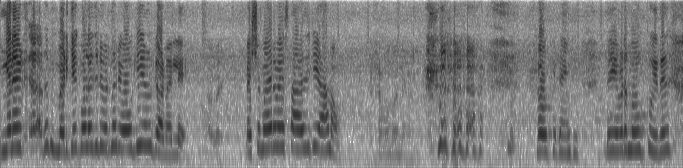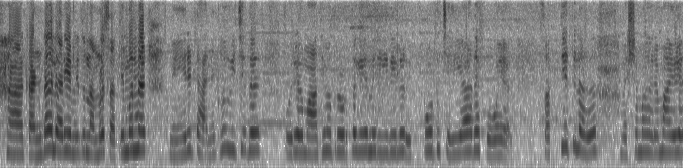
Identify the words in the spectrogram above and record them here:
ഇങ്ങനെ അത് മെഡിക്കൽ കോളേജിൽ വരുന്ന രോഗികൾക്കാണല്ലേ? വിഷമകരമായ സാഹചര്യമാണോ? ഓക്കെ താങ്ക് യു ഇത് ഇവിടെ നോക്കൂ ഇത് കണ്ടാലറിയാം ഇത് നമ്മൾ സത്യം പറഞ്ഞാൽ നേരിട്ട് അനുഭവിച്ചത് ഒരു മാധ്യമപ്രവർത്തക എന്ന രീതിയിൽ റിപ്പോർട്ട് ചെയ്യാതെ പോയാൽ സത്യത്തിൽ അത് വിഷമകരമായൊരു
